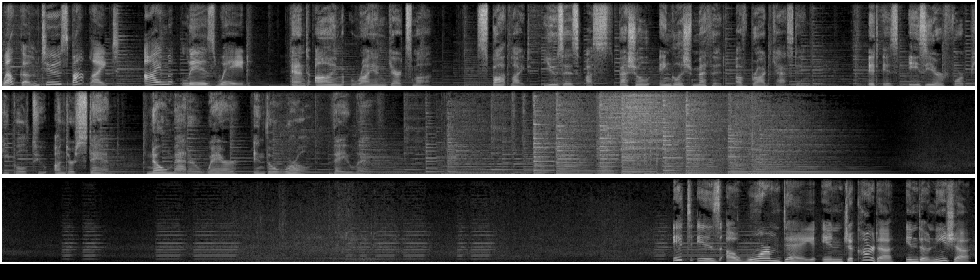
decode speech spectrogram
Welcome to Spotlight. I'm Liz Waid. And I'm Ryan Geertsma. Spotlight uses a special English method of broadcasting. It is easier for people to understand no matter where in the world they live. It is a warm day in Jakarta, Indonesia.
